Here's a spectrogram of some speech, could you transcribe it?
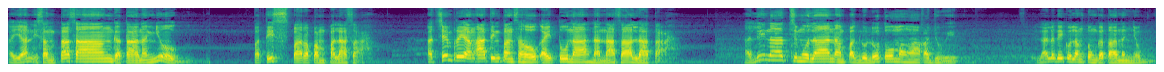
Ayan, isang tasang gata ng nyug. Patis para pampalasa. At syempre, ang ating pansahog ay tuna na nasa lata. Halina't simulan ang pagluluto mga kajuit. So, ilalagay ko lang tong gata ng nyug.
